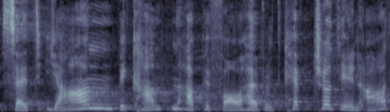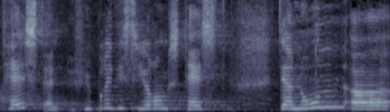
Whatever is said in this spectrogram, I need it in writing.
seit Jahren bekannten HPV Hybrid Capture DNA-Test, ein Hybridisierungstest, der nun äh,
